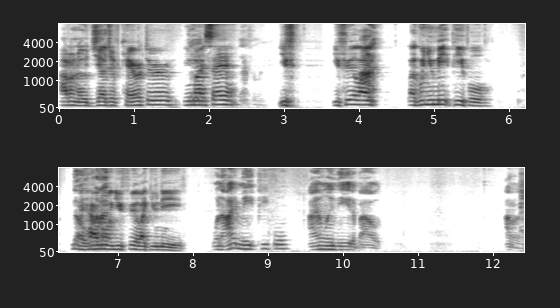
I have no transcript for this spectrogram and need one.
I don't know, judge of character, you Yeah. might say it. Definitely. You you feel like like when you meet people, No. like how when I- long you feel like you need. when I meet people, I only need about I don't know,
